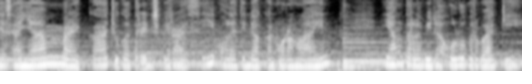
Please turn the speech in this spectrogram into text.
Biasanya mereka juga terinspirasi oleh tindakan orang lain yang terlebih dahulu berbagi.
